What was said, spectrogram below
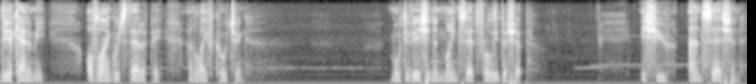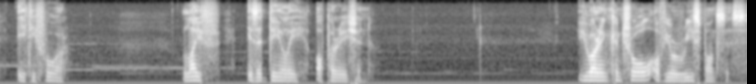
the Academy of Language Therapy and Life Coaching. Motivation and Mindset for Leadership. Issue and Session 84. Life is a daily operation. You are in control of your responses.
